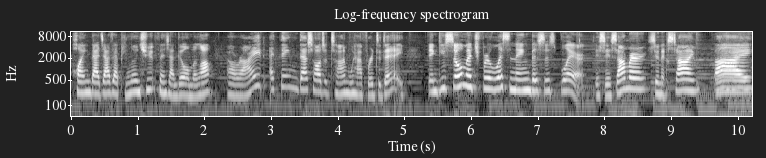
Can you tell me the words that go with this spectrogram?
欢迎大家在评论区分享给我们哦。All right, I think that's all the time we have for today. Thank you so much for listening. This is Blair. This is Summer. See you next time. Bye.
